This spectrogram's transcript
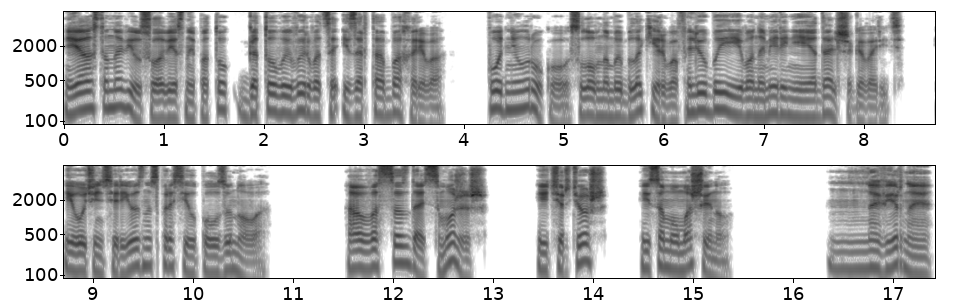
Я остановил словесный поток, готовый вырваться изо рта Бахарева, поднял руку, словно бы блокировав любые его намерения дальше говорить, и очень серьезно спросил Ползунова. «А воссоздать сможешь? И чертеж, и саму машину?» «Наверное»,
